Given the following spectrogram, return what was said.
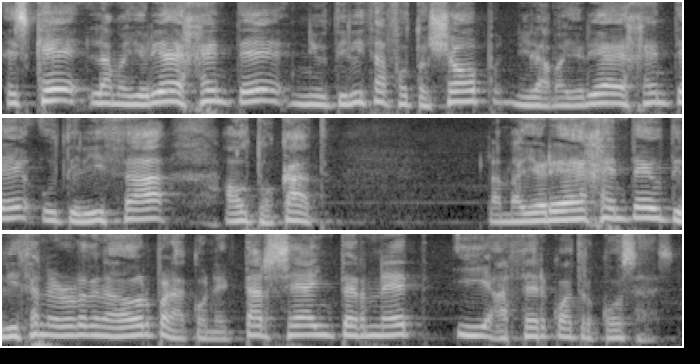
es que la mayoría de gente ni utiliza Photoshop ni la mayoría de gente utiliza AutoCAD. La mayoría de gente utiliza el ordenador para conectarse a Internet y hacer cuatro cosas.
